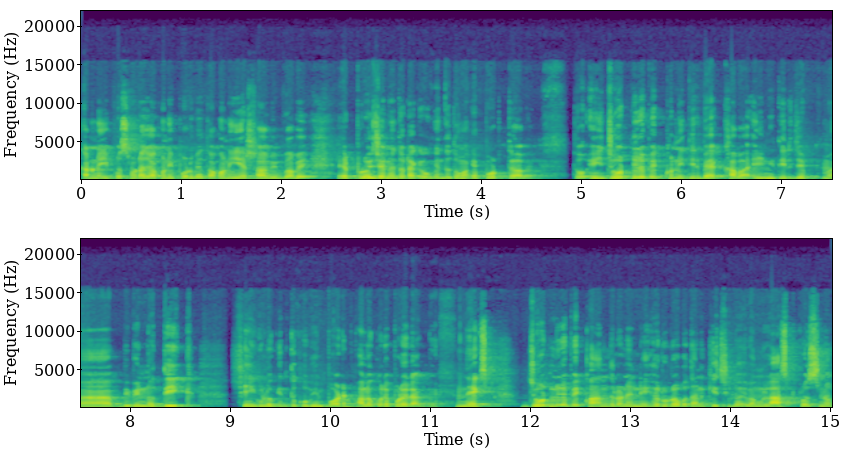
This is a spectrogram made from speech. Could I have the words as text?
কারণ এই প্রশ্নটা যখনই পড়বে, তখনই এর স্বাভাবিকভাবে এর প্রয়োজনীয়তাটাকেও কিন্তু তোমাকে পড়তে হবে। তো এই জোট নিরপেক্ষ নীতির ব্যাখ্যা বা এই নীতির যে বিভিন্ন দিক সেইগুলো কিন্তু খুব ইম্পর্টেন্ট ভালো করে পড়ে রাখবে। নেক্সট জোট নিরপেক্ষ আন্দোলনে নেহরুর অবদান কী ছিল? এবং লাস্ট প্রশ্ন,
